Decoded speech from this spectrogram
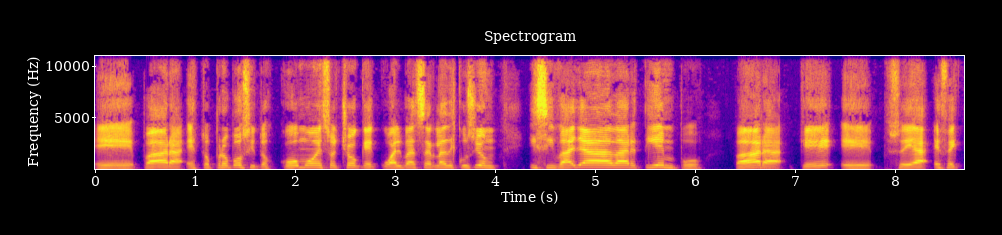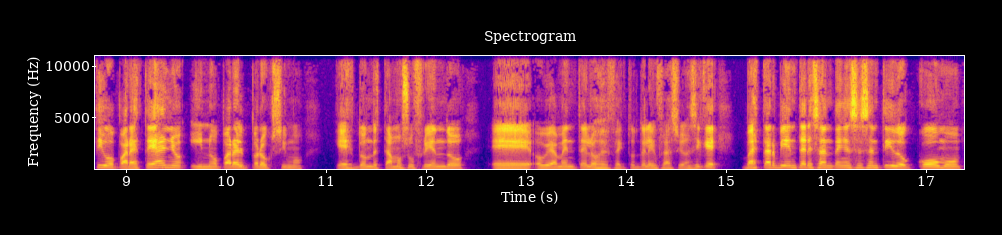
eh, para estos propósitos, cómo eso choque, cuál va a ser la discusión y si vaya a dar tiempo para que eh, sea efectivo para este año y no para el próximo, que es donde estamos sufriendo eh, obviamente los efectos de la inflación. Así que va a estar bien interesante en ese sentido cómo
